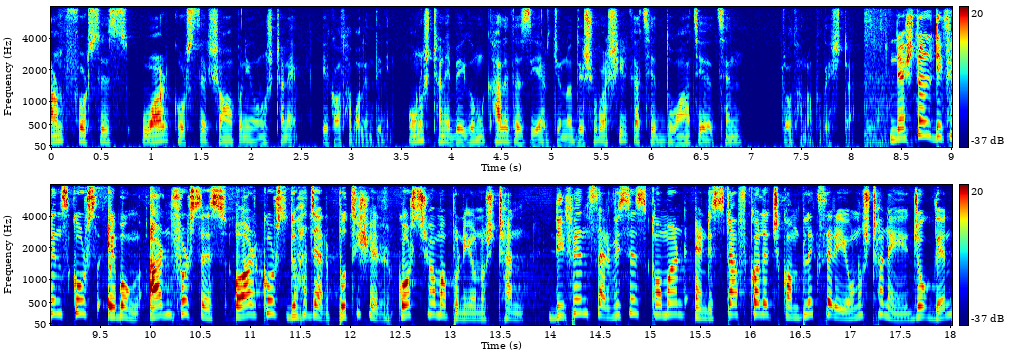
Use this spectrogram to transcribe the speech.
আর্মড ফোর্সেস ওয়ার কোর্সের সমাপনী অনুষ্ঠানে কথা বলেন তিনি। অনুষ্ঠানে বেগম খালেদা জিয়ার জন্য দেশবাসীর কাছে দোয়া চেয়েছেন প্রধান উপদেষ্টা। ন্যাশনাল ডিফেন্স কোর্স এবং আর্ম ফোর্সেস ওয়ার কোর্স দু হাজার পঁচিশের কোর্স সমাপনী অনুষ্ঠান। Defence services command and staff college কমপ্লেক্সের এই অনুষ্ঠানে যোগ দেন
